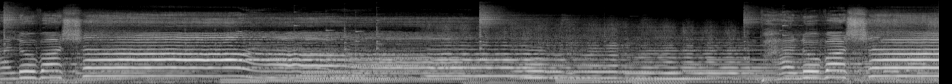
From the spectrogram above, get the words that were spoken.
ভালোবাসা। ভালোবাসার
